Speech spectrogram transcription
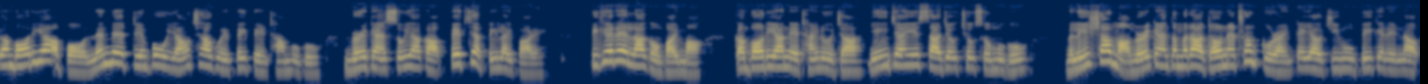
ကမ္ဘောဒီးယားအပေါ်လက်နက်တင်ပို့ရောင်းချခွင့်ပိတ်ပင်ထားမှုကိုအမေရိကန်အစိုးရကပယ်ဖျက်ပေးလိုက်ပါတယ်။ပြီးခဲ့တဲ့လကုန်ပိုင်းမှာကမ္ဘောဒီးယားနဲ့ထိုင်းတို့ကြားငြိမ်းချမ်းရေးစာချုပ်ချုပ်ဆိုမှုကိုမလေးရှားမှာအမေရိကန်သမ္မတဒေါ်နယ်ထရမ့်ကိုယ်တိုင်တက်ရောက်ကြီးမှုပေးခဲ့တဲ့နောက်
